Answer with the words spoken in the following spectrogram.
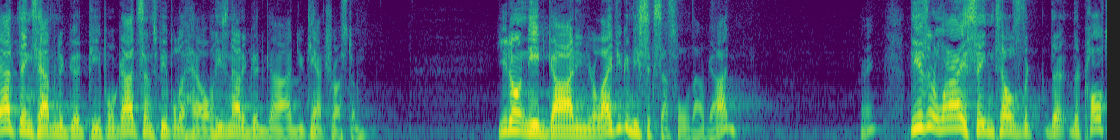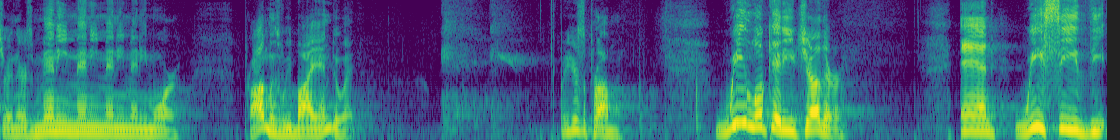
Bad things happen to good people. God sends people to hell. He's not a good God. You can't trust him. You don't need God in your life. You can be successful without God. Right? These are lies Satan tells the, the, the culture, and there's many, many, many, many more. Problem is, we buy into it. But here's the problem we look at each other and we see the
